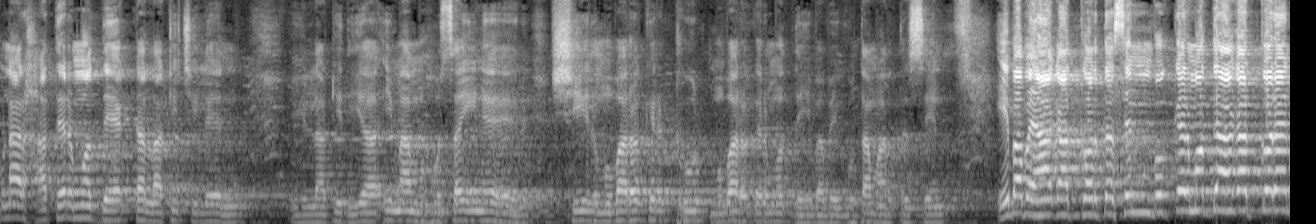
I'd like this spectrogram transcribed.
ওনার হাতের মধ্যে একটা লাঠি ছিলেন। এই লাঠি দিয়া ইমাম হুসাইনের শির মুবারকের ঠুট মুবারকের মধ্যে এইভাবে গোতা মারতেছেন। এভাবে আঘাত করতেছেন, বুকের মধ্যে আঘাত করেন,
